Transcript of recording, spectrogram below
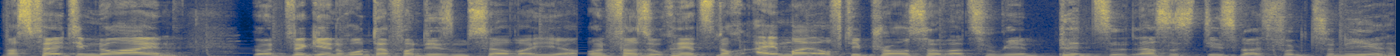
Was fällt ihm nur ein? Gut, wir gehen runter von diesem Server hier und versuchen jetzt noch einmal auf die Pro-Server zu gehen. Bitte, lass es diesmal funktionieren.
